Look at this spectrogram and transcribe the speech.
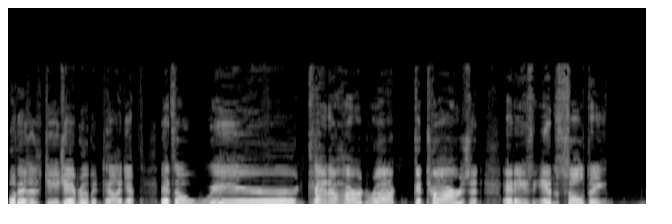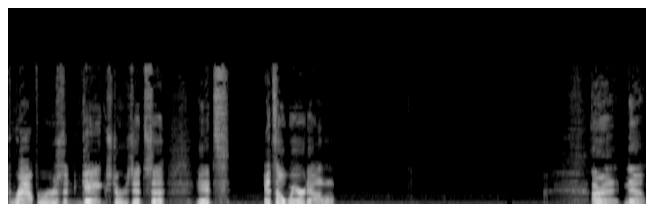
Well, this is DJ Rubin telling you it's a weird kind of hard rock guitars, and, and he's insulting rappers and gangsters. It's a it's it's a weird album. All right, now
